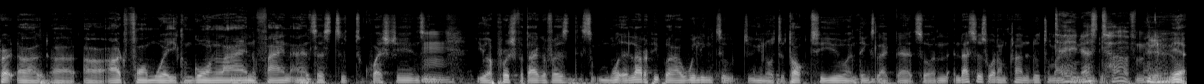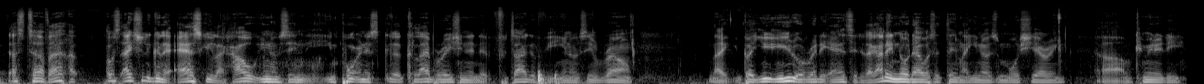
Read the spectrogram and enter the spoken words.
uh, uh, uh, art form where you can go online and find answers to, to questions and you approach photographers a lot of people are willing to, to you know to talk to you and things like that so and, and that's just what i'm trying to do to my Dang, that's tough, man. Yeah. that's tough. I, I, I was actually gonna ask you like how you know what I'm saying important is uh, collaboration in the photography. You know what I'm saying realm. Like, but you you already answered it. Like I didn't know that was a thing. Like you know, it's more sharing um, community.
